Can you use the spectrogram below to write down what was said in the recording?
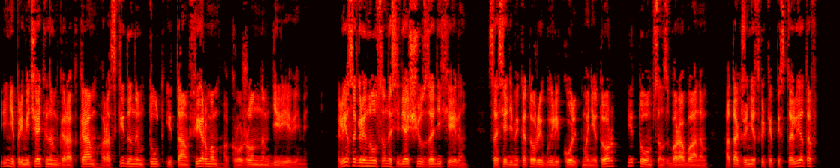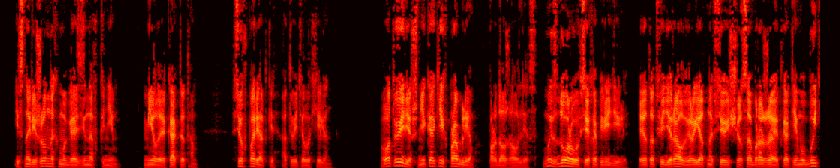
и непримечательным городкам, раскиданным тут и там фермам, окруженным деревьями. Лес оглянулся на сидящую сзади Хелен, соседями которой были Кольт-монитор и Томпсон с барабаном, а также несколько пистолетов и снаряженных магазинов к ним. «Милая, как ты там?» «Все в порядке», — ответила Хелен. «Вот видишь, никаких проблем. — продолжал Лес. «Мы здорово всех опередили. Этот федерал, вероятно, все еще соображает, как ему быть,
